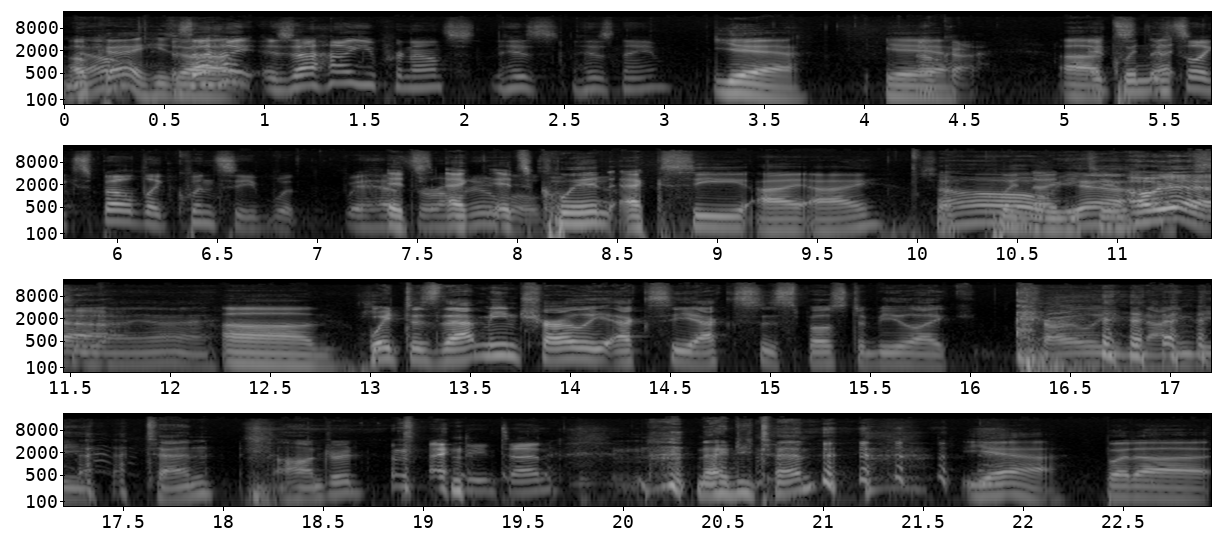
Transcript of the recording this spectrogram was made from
No. Okay, he's Is uh, how is that how you pronounce his his name? yeah, yeah. Okay. Uh, it's, Quinn, it's like spelled like Quincy, but it has it's the Roman it's. Quinn X C I I. So oh, Quinn ninety two. yeah. Oh, yeah. XCII. Um, he- Wait, does that mean Charlie XCX is supposed to be like Charlie 90 10 100 9010. 90 10? yeah, but uh,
